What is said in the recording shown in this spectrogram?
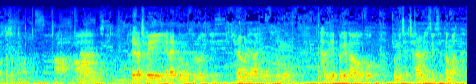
어떠셨던 것 같아요? 아, 일단 저희가 저희 엔하이픈 옷으로 이제 촬영을 해가지고 너무 다들 예쁘게 나오고 너무 잘 촬영을 할 수 있었던 것 같아요.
